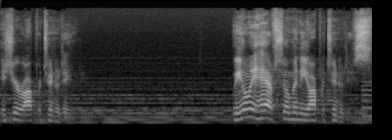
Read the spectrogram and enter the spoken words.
is your opportunity. We only have so many opportunities.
